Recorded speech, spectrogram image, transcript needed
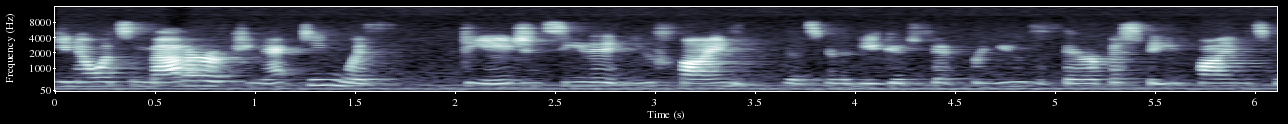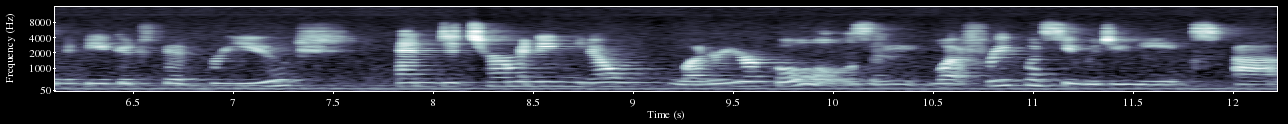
you know, it's a matter of connecting with the agency that you find that's going to be a good fit for you, the therapist that you find that's going to be a good fit for you, and determining, you know, what are your goals and what frequency would you need uh,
